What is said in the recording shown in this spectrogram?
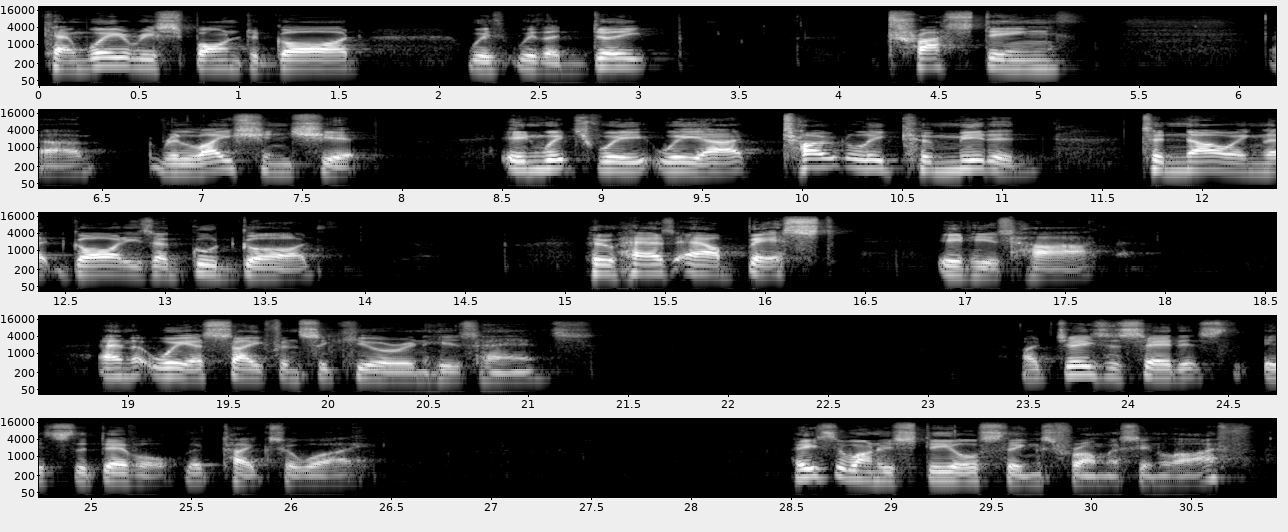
Can we respond to God with, with a deep, trusting uh, relationship in which we, we are totally committed to knowing that God is a good God who has our best in his heart and that we are safe and secure in his hands? Like Jesus said, it's, it's the devil that takes away. He's the one who steals things from us in life.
